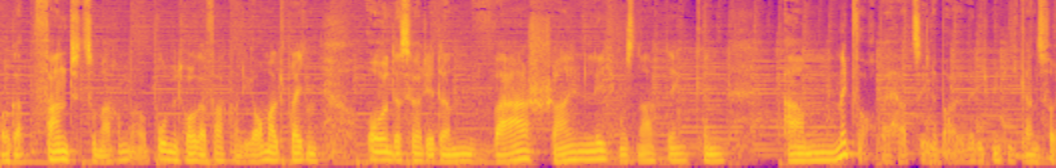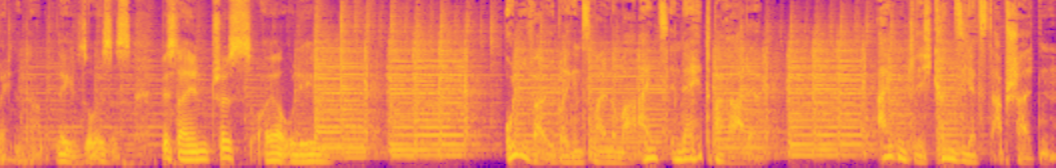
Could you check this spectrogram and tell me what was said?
Holger Pfand zu machen. Obwohl mit Holger Fach konnte ich auch mal sprechen. Und das hört ihr dann wahrscheinlich, muss nachdenken, am Mittwoch bei Herz, Seele, Ball, wenn ich mich nicht ganz verrechnet habe. Nee, so ist es. Bis dahin, tschüss, euer Uli. Uli war übrigens mal Nummer eins in der Hitparade. Eigentlich können Sie jetzt abschalten.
